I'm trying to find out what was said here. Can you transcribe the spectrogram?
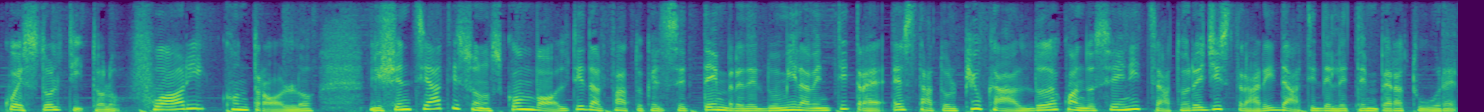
Questo il titolo, Fuori controllo. Gli scienziati sono sconvolti dal fatto che il settembre del 2023 è stato il più caldo da quando si è iniziato a registrare i dati delle temperature.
